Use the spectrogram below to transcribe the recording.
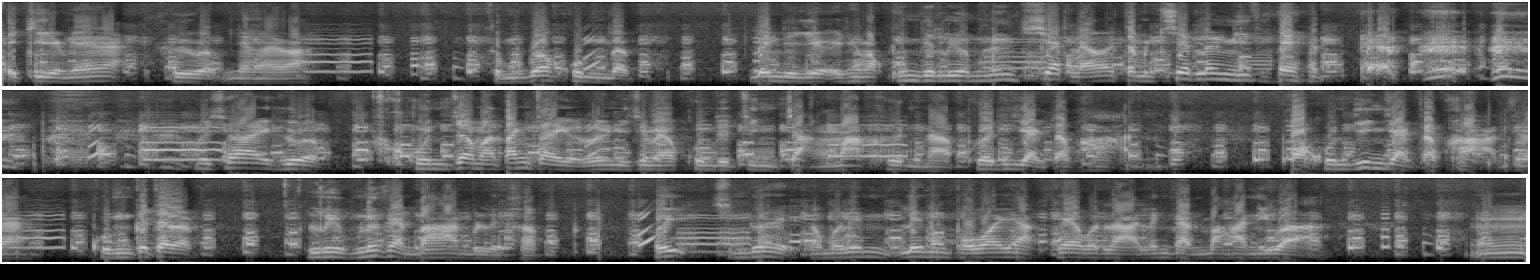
ไอ้เกมเนี้ยเนี่ยคือแบบยังไงวะสมมุติว่าคุณแบบเล่นเยอะๆใช่ไหมคุณจะลืมเรื่องเครียดแล้วจะมาเครียดเรื่องนี้แทนไม่ใช่คือแบบคุณจะมาตั้งใจกับเรื่องนี้ใช่ไหมคุณจะจริงจังมากขึ้นนะเพื่อที่อยากจะผ่านพอคุณยิ่งอยากจะผ่านใช่ไหมคุณก็จะแบบลืมเรื่องการบ้านไปเลยครับเฮ้ยจริงด้วยเรามาเล่นเล่นเพราะว่าอยากแค่เวลาเรื่องการบ้านนี่หว่า อืม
